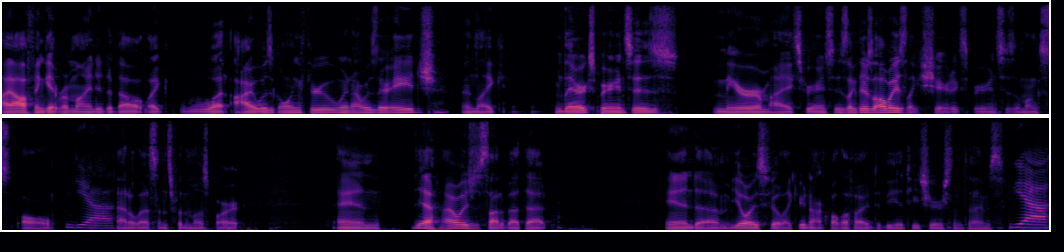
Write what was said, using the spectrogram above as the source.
I often get reminded about like what I was going through when I was their age and like their experiences mirror my experiences. Like there's always like shared experiences amongst all Yeah. adolescents for the most part. And yeah, I always just thought about that. And um, you always feel like you're not qualified to be a teacher sometimes. Yeah,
